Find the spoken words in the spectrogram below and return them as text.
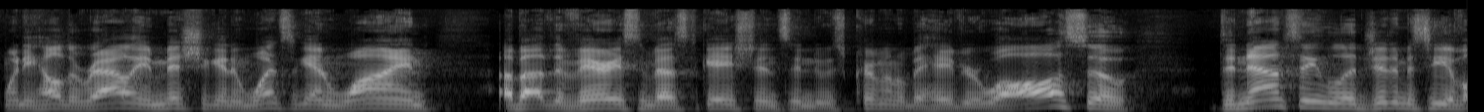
when he held a rally in Michigan and once again whined about the various investigations into his criminal behavior while also denouncing the legitimacy of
